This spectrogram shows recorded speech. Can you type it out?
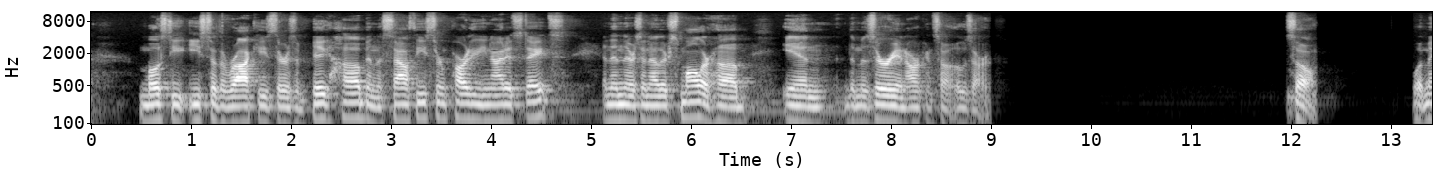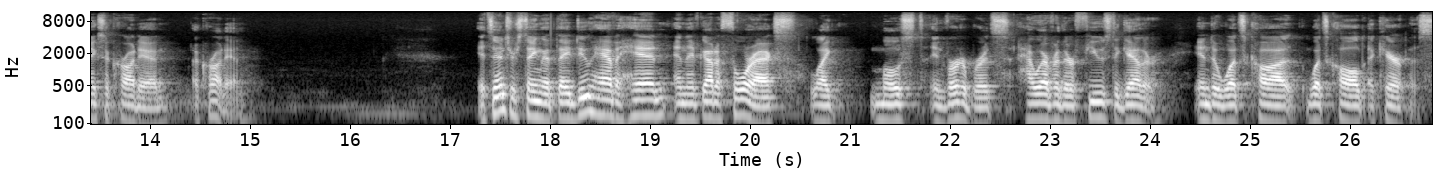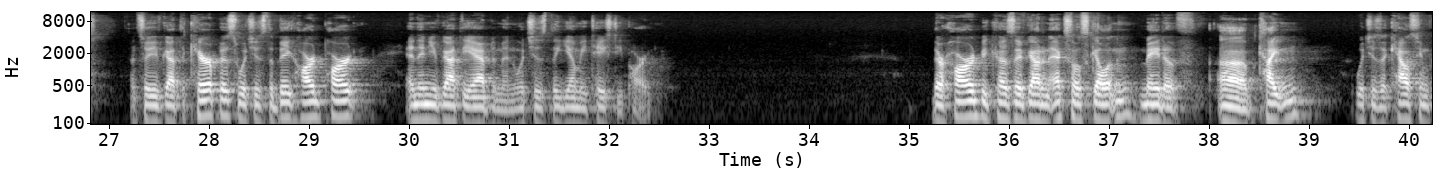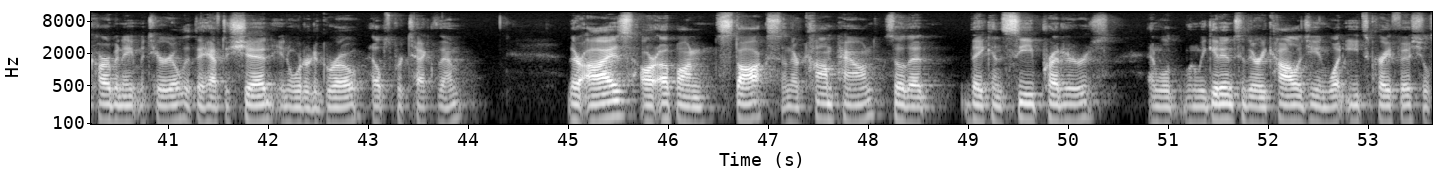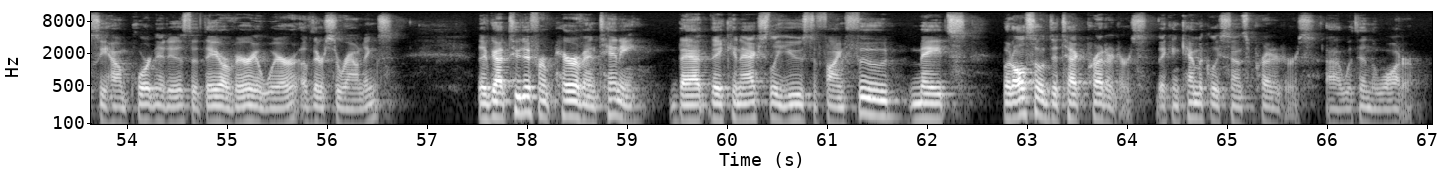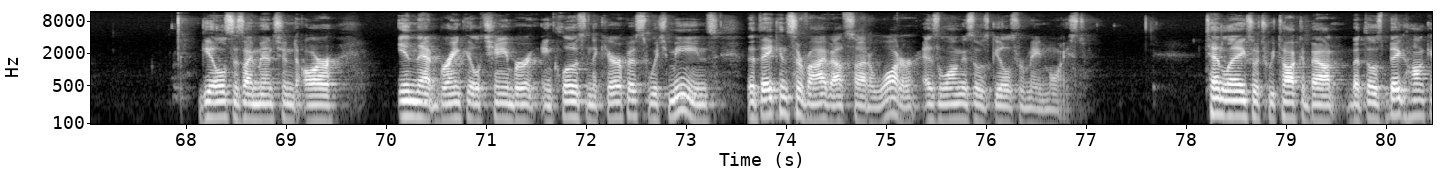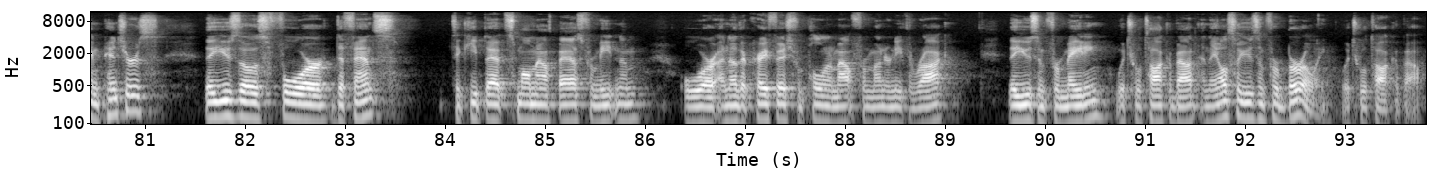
Most east of the Rockies, there's a big hub in the southeastern part of the United States, and then there's another smaller hub in the Missouri and Arkansas Ozarks. So, what makes a crawdad a crawdad? It's interesting that they do have a head and they've got a thorax like most invertebrates. However, they're fused together into what's called, what's called a carapace. And so you've got the carapace, which is the big hard part, and then you've got the abdomen, which is the yummy tasty part. They're hard because they've got an exoskeleton made of uh, chitin, which is a calcium carbonate material that they have to shed in order to grow, helps protect them. Their eyes are up on stalks and they're compound so that they can see predators. And we'll, when we get into their ecology and what eats crayfish, you'll see how important it is that they are very aware of their surroundings. They've got two different pair of antennae that they can actually use to find food, mates, but also detect predators. They can chemically sense predators uh, within the water. Gills, as I mentioned, are in that branchial chamber enclosed in the carapace, which means that they can survive outside of water as long as those gills remain moist. Ten legs, which we talked about, but those big honking pinchers, they use those for defense to keep that smallmouth bass from eating them or another crayfish from pulling them out from underneath a rock. They use them for mating, which we'll talk about, and they also use them for burrowing, which we'll talk about.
